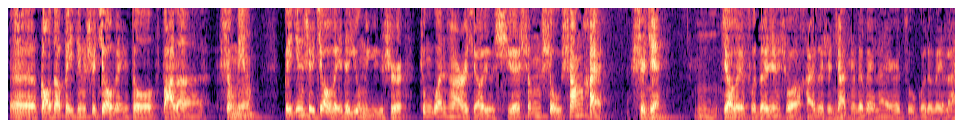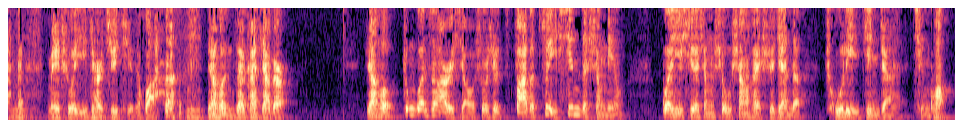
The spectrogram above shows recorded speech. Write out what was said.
呃，搞到北京市教委都发了声明。北京市教委的用语是中关村二小有学生受伤害事件。嗯教委负责人说，孩子是家庭的未来，也是祖国的未来，没说一件具体的话。嗯 然后你再看下边，然后中关村二小说是发的最新的声明，关于学生受伤害事件的处理进展情况。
